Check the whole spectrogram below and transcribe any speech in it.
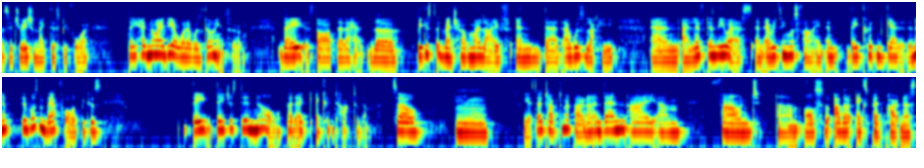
a situation like this before. They had no idea what I was going through. They thought that I had the biggest adventure of my life and that I was lucky and I lived in the US and everything was fine and they couldn't get it. And it, it wasn't their fault because they they just didn't know, but I, I couldn't talk to them. So, um, yes, I talked to my partner and then I um, found um, also other expat partners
